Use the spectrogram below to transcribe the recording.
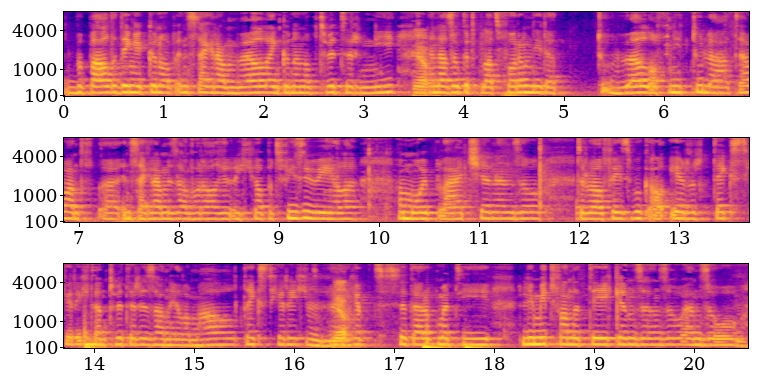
bepaalde dingen kunnen op Instagram wel en kunnen op Twitter niet. Ja. En dat is ook het platform die dat wel of niet toelaat. Hè? Want uh, Instagram is dan vooral gericht op het visuele, een mooi plaatje en zo. Terwijl Facebook al eerder tekstgericht en Twitter is dan helemaal tekstgericht. Mhm. Mm -hmm. ja. Je hebt, zit daar ook met die limiet van de tekens en zo. En zo mm -hmm.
